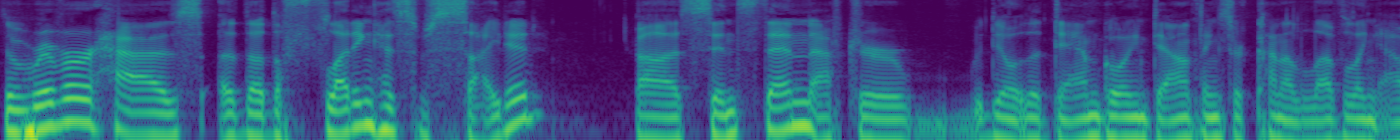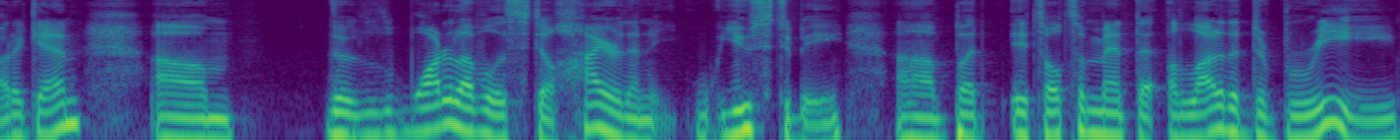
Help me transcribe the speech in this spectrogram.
the river has uh, the the flooding has subsided uh, since then. After you know the dam going down, things are kind of leveling out again. Um, the water level is still higher than it used to be, uh, but it's also meant that a lot of the debris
